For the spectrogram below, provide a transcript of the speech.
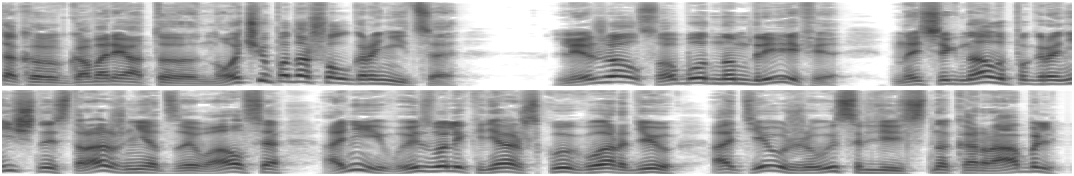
«Так, э, говорят, э, ночью подошел к границе». «Лежал в свободном дрейфе. На сигналы пограничной стражи не отзывался. Они вызвали княжескую гвардию, а те уже высадились на корабль».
